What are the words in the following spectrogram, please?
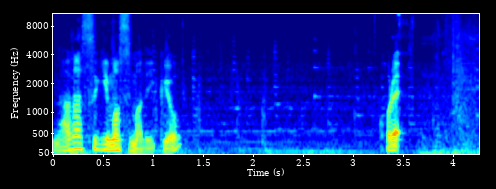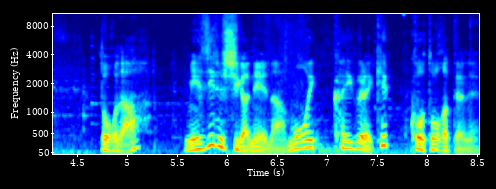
長すぎますまで行くよ。これ。どこだ？目印がねえな。もう一回ぐらい。結構遠かったよね。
